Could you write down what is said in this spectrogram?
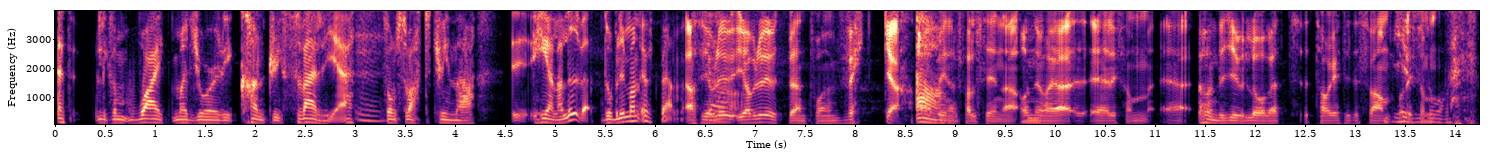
ett liksom white majority country Sverige Mm. som svart kvinna hela livet. Då blir man utbränd. Alltså jag, blev, jag blev utbränd på en vecka Ja. av Brinnande för Palestina och nu har jag eh, liksom, eh, under jullovet tagit lite svamp. Och liksom, Jullovet.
